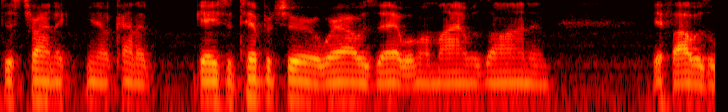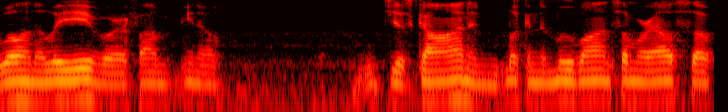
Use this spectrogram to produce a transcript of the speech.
just trying to, you know, kind of gauge the temperature of where I was at, what my mind was on, and if I was willing to leave or if I'm, you know, just gone and looking to move on somewhere else. So,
